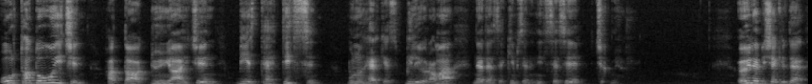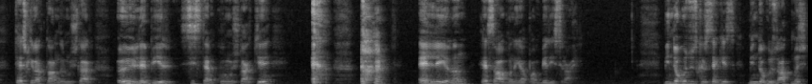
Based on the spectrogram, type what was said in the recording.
Orta Doğu için hatta dünya için bir tehditsin. Bunu herkes biliyor ama nedense kimsenin hiç sesi çıkmıyor. Öyle bir şekilde teşkilatlandırmışlar, öyle bir sistem kurmuşlar ki 50 yılın hesabını yapan bir İsrail. 1948, 1960,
